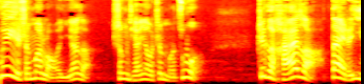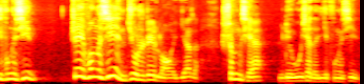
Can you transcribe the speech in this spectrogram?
为什么老爷子生前要这么做？这个孩子，带着一封信，这封信就是这老爷子生前留下的一封信，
